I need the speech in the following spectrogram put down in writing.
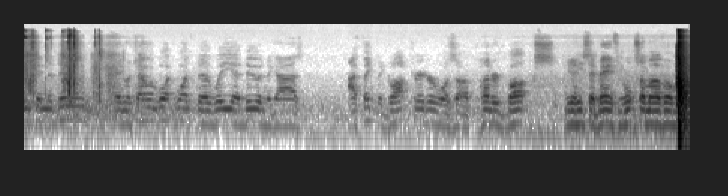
we can do, and we're telling what what uh, we uh, do and the guys. I think the Glock trigger was a hundred bucks. You know, he said, man, if you want some of them, malice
